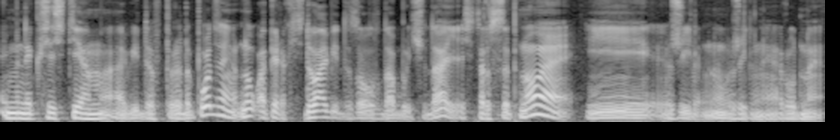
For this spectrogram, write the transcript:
именно экосистем видов природопользования. Ну, во-первых, есть два вида золотодобычи, да, есть рассыпное и жиль, ну, жильное, рудное.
